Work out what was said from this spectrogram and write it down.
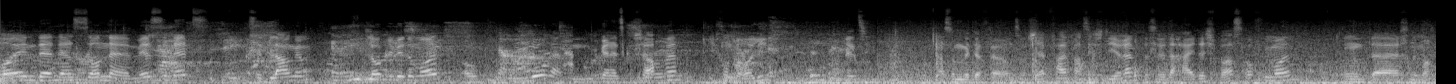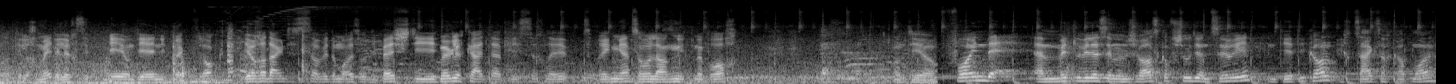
Freunde der Sonne, wir sind jetzt seit langem in Lobby wieder mal. Oh, wir gehen jetzt arbeiten. Ich und der Olli. Also wir dürfen unserem Chef helfen, assistieren. Das wird ein Heide Spaß, hoffe ich mal. Und äh, ich mache natürlich mit, weil ich seit eh und je nicht mehr gefloggt. Ja, ich denke, das ist so wieder mal so die beste Möglichkeit, etwas ein bisschen zu bringen, so lange nicht mehr braucht. Und ja. Freunde, ähm, mittlerweile sind wir im Schwarzkopfstudio in Zürich, in Dietikon. Ich zeige es euch gerade mal.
